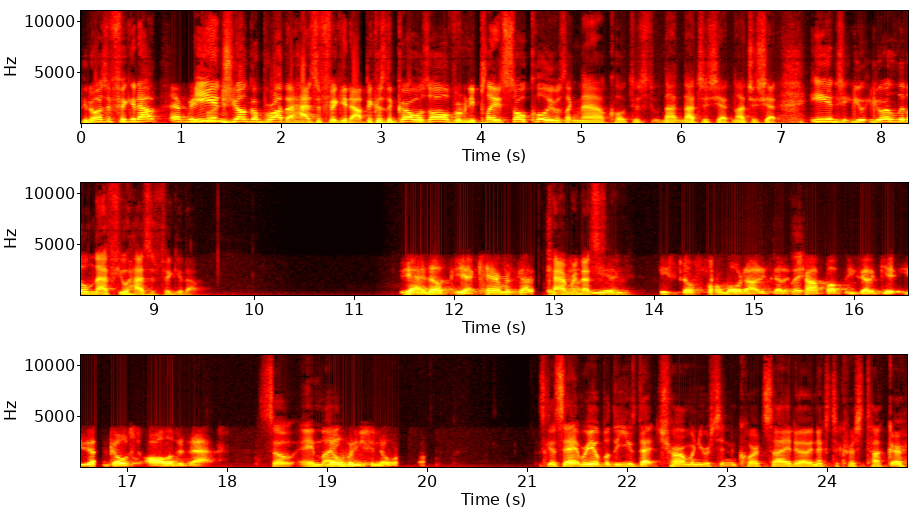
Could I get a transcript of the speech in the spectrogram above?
You know what has it figured out? Everybody. Ian's younger brother has it figured out because the girl was over him and he played it so cool. He was like, "Nah, cool, just not not just yet, not just yet." Ian's your, your little nephew has it figured out. Yeah, no, yeah. Cameron's got. Cameron, that's his name. He's still FOMOed out. He's got to chop up. He's got to get. He's got to ghost all of his apps. So, hey, Mike. Nobody should know where. I was gonna say, were you able to use that charm when you were sitting courtside uh, next to Chris Tucker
